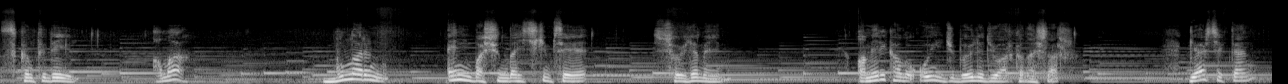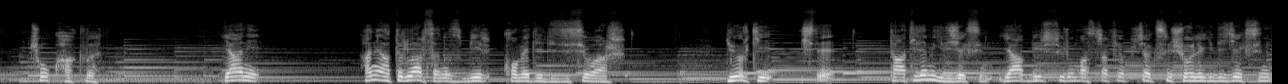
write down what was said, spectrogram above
Sıkıntı değil. Ama bunların en başında hiç kimseye söylemeyin. Amerikalı oyuncu böyle diyor arkadaşlar. Gerçekten çok haklı. Yani hani hatırlarsanız bir komedi dizisi var. Diyor ki işte tatile mi gideceksin? Ya bir sürü masraf yapacaksın, şöyle gideceksin,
